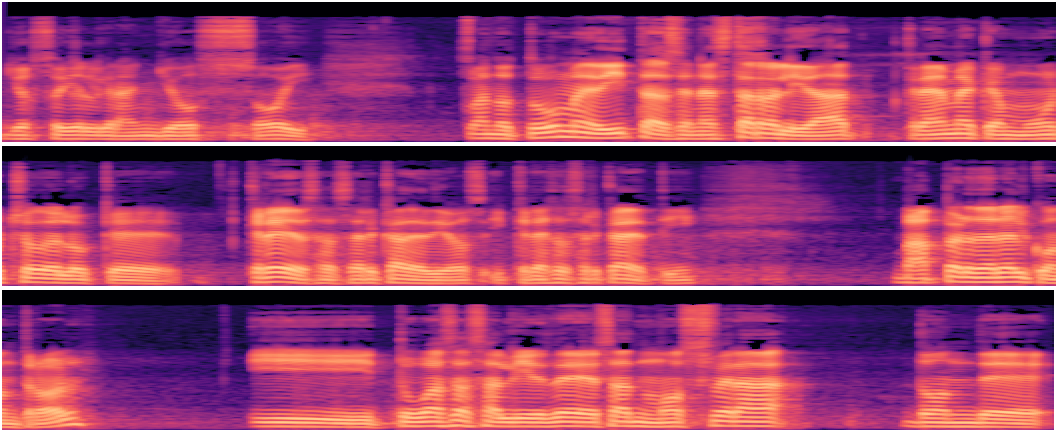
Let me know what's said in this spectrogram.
yo soy el gran yo soy. Cuando tú meditas en esta realidad, créeme que mucho de lo que crees acerca de Dios y crees acerca de ti va a perder el control y tú vas a salir de esa atmósfera donde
